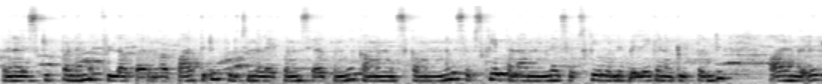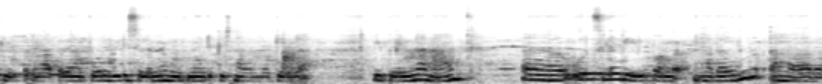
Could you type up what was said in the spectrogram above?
அதனால் ஸ்கிப் பண்ணாமல் ஃபுல்லாக பாருங்கள் பார்த்துட்டு பிடிச்சிருந்தா லைக் பண்ணுங்கள் ஷேர் பண்ணுங்கள் கமெண்ட் பாக்ஸ் கமெண்ட் பண்ணுங்கள் சப்ஸ்கிரைப் பண்ணாமல் சப்ஸ்கிரைப் பண்ணி பெல்லைக்கனை கிளிக் பண்ணிட்டு ஆளுங்கிறத கிளிக் பண்ணுங்கள் அப்போ தான் நான் போகிற வீடியோஸ் எல்லாமே உங்களுக்கு நோட்டிஃபிகேஷன் ஆகும் ஓகேங்களா இப்போ என்னென்னா ஒரு சிலர் இருப்பாங்க. அதாவது அது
